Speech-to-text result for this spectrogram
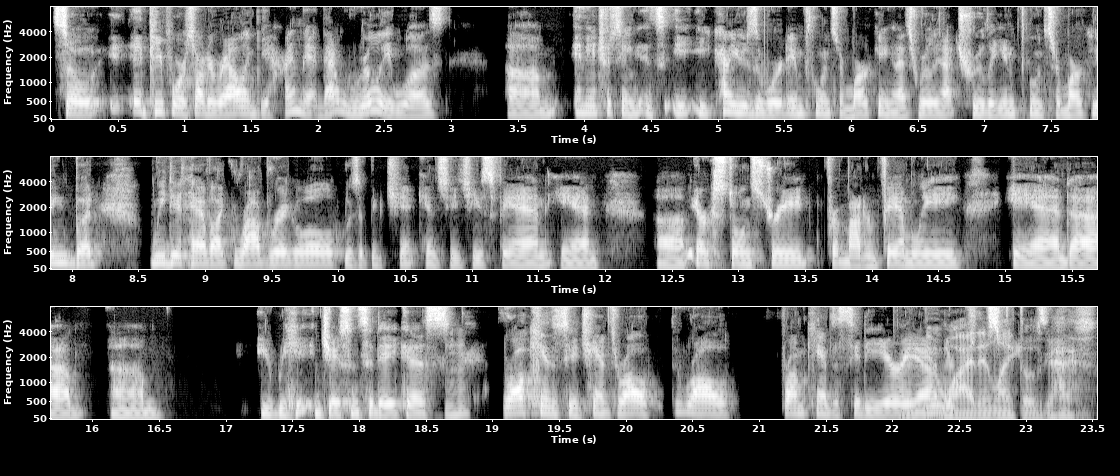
so it, people were sort of rallying behind that. And that really was um, an interesting, it's, you kind of use the word influencer marketing. That's really not truly influencer marketing, but we did have like Rob Riggle, who's a big Kansas City Chiefs fan, and uh, Eric Stonestreet from Modern Family, and uh, um, we, Jason Sudeikis. Mhm. They're all Kansas City champs. They're all they're all from Kansas City area. I why I didn't like those guys.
